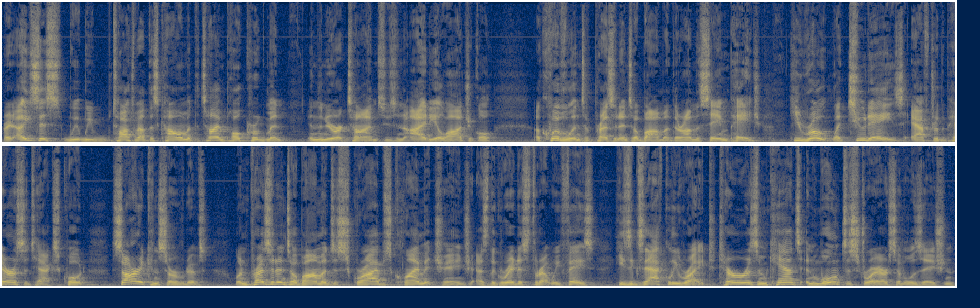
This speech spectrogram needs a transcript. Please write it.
right? ISIS, we, we talked about this column at the time, Paul Krugman in the New York Times, who's an ideological equivalent of President Obama. They're on the same page. He wrote, like two days after the Paris attacks, quote, Sorry, conservatives, when President Obama describes climate change as the greatest threat we face, he's exactly right. Terrorism can't and won't destroy our civilization,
